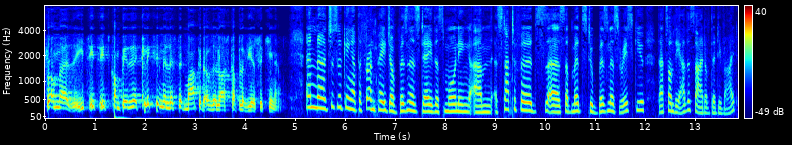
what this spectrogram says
from uh, its, its, its competitor clicks in the listed market over the last couple of years, Sakina. And just looking at the front page of Business Day this morning, um, Stuttafords uh, submits to Business Rescue. That's on the other side of the divide.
